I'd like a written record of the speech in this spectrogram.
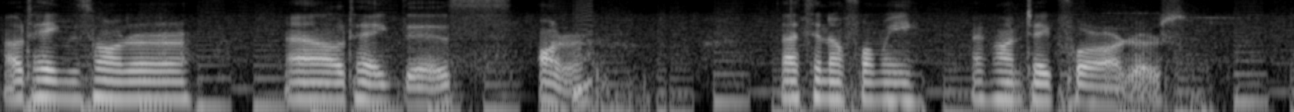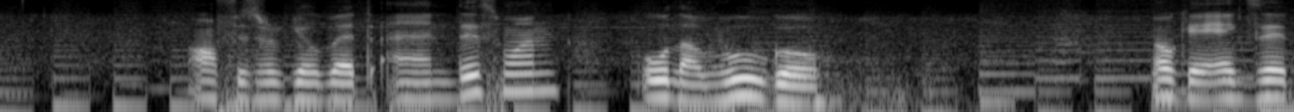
I'll take this order, and I'll take this order. That's enough for me. I can't take four orders. Officer Gilbert, and this one, Ola Wugo. Okay, exit,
